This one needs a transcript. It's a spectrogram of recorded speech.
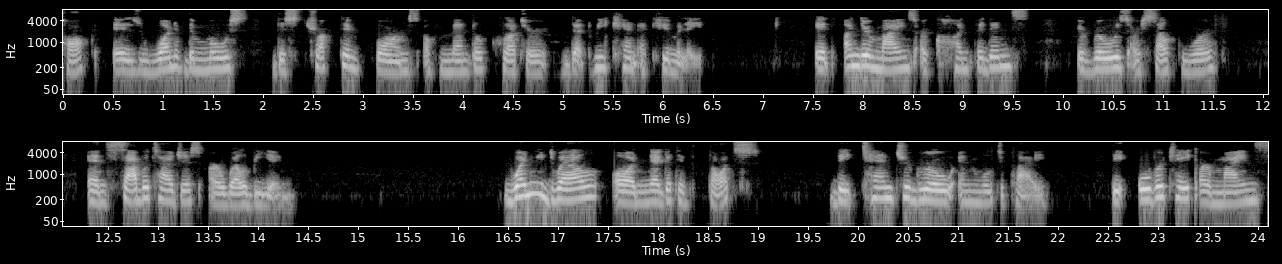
talk is one of the most destructive forms of mental clutter that we can accumulate. It undermines our confidence, erodes our self worth, and sabotages our well being. When we dwell on negative thoughts, they tend to grow and multiply. They overtake our minds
